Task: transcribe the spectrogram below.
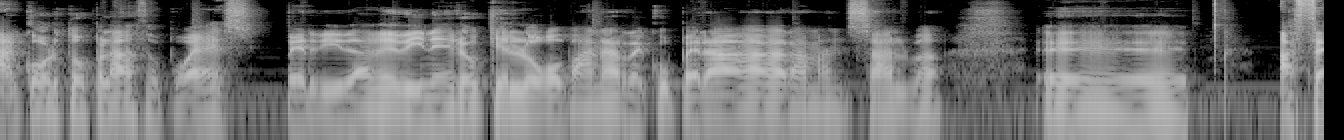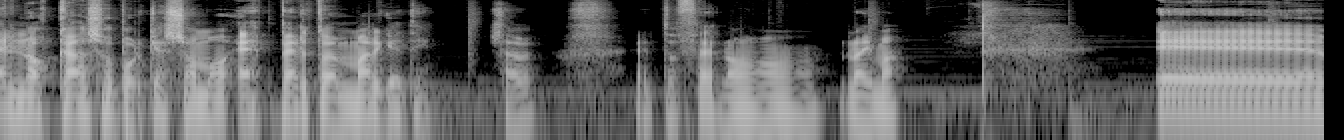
a corto plazo, pues pérdida de dinero que luego van a recuperar a mansalva. Eh, hacernos caso porque somos expertos en marketing, ¿sabes? Entonces no, no hay más. Eh,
